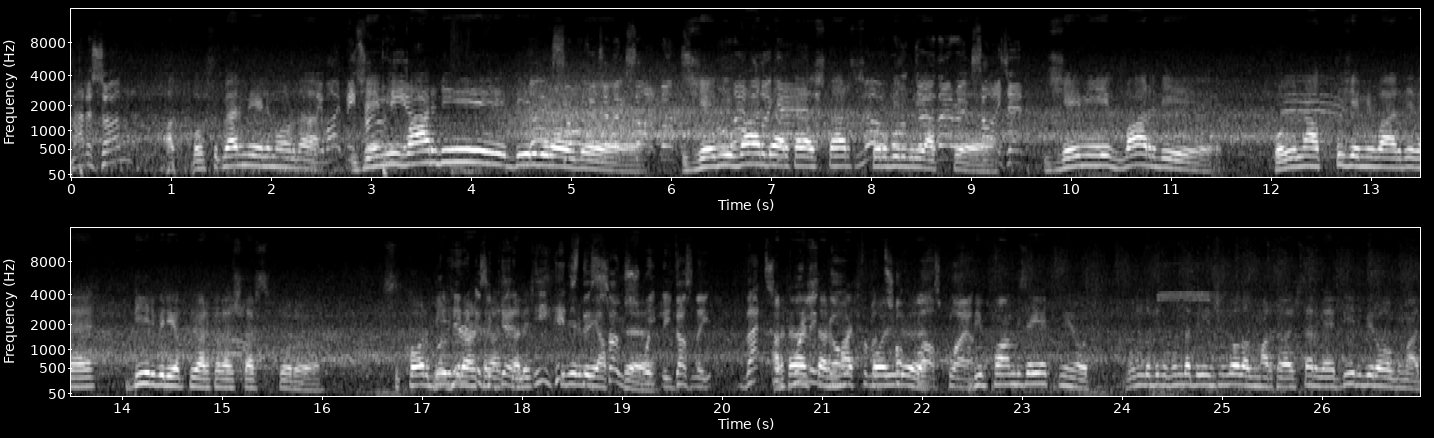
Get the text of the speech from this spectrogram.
Madison. At boşluk vermeyelim orada. Jamie. Vardy 1-1 No oldu. Jamie Vardy arkadaşlar skoru 1-1 wonder they're yaptı. Jamie Vardy. Golünü attı Jamie Vardy ve 1-1 yapıyor arkadaşlar skoru. Skor Well, 1-1 here it is arkadaşlar. hits 1-1 this so yaptı. Arkadaşlar maç gollü. Bir puan bize yetmiyor. Bunda, bunda bilincinde olalım arkadaşlar ve 1-1 oldu maç.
